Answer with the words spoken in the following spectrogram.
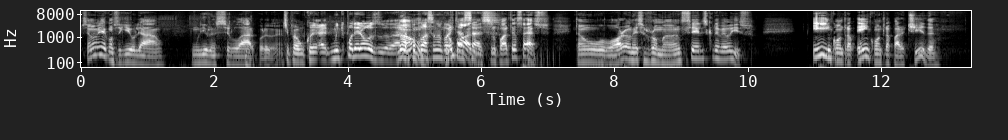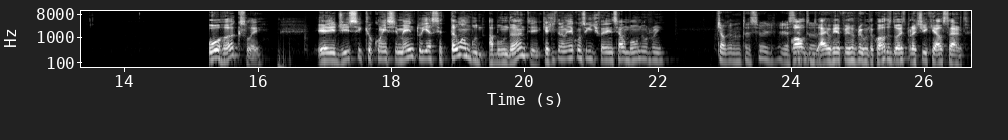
Você não ia conseguir olhar um livro nesse celular, por exemplo. Tipo, é, um é muito poderoso. A, a população não pode ter Você acesso. não pode ter acesso. Então, o Orwell, nesse romance, ele escreveu isso. E, em, contra, em contrapartida, o Huxley, ele disse que o conhecimento ia ser tão abu- abundante que a gente não ia conseguir diferenciar um bom do ruim. Que é o que acontece hoje. Qual, aí eu fiz a pergunta, qual dos dois pra ti que é o certo?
